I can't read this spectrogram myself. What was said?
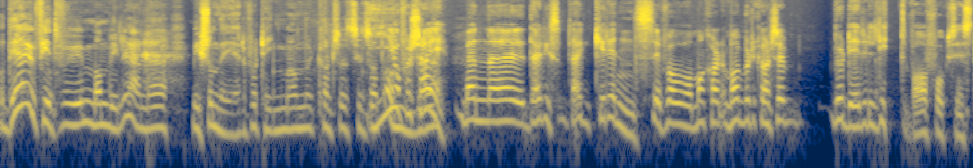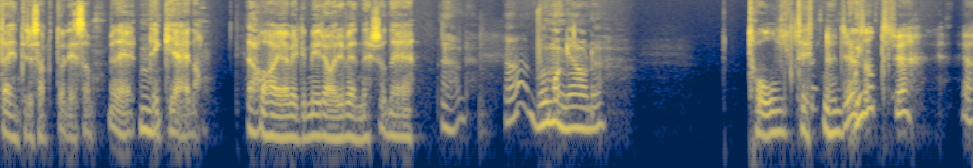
Og det er jo fint, for man vil jo gjerne misjonere for ting man kanskje syns at I og for seg, men eh, det er, liksom, det er grenser for hva man kan Man burde kanskje vurdere litt hva folk syns det er interessant å lese om. Men det tenker jeg, da. Ja. Nå har jeg veldig mye rare venner, så det det. Ja, hvor mange har du? 1200-1300 eller sånt, tror jeg. Ja,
